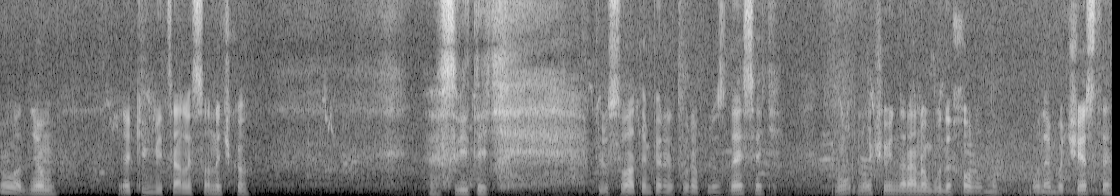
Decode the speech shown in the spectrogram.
Ну, а днем, як і обіцяли, сонечко світить, плюсова температура плюс 10. Ну, ночі і на ранок буде холодно, бо небо чисте.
